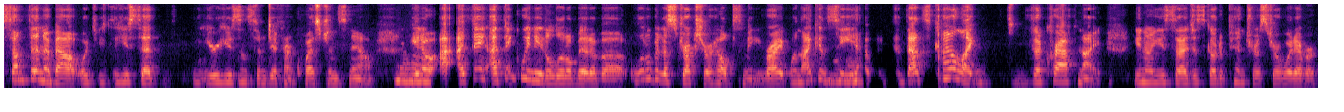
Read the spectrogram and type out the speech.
something about what you, you said. You're using some different questions now. Mm-hmm. You know, I, I, think I think we need a little bit of a, a little bit of structure helps me, right? When I can see mm-hmm. that's kind of like the craft night. You know, you said I just go to Pinterest or whatever.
